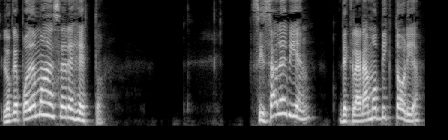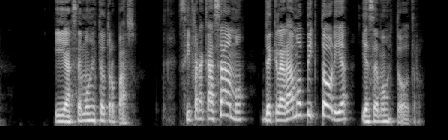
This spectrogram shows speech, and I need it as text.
lo que podemos hacer es esto. Si sale bien, declaramos victoria y hacemos este otro paso. Si fracasamos, declaramos victoria y hacemos esto otro.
